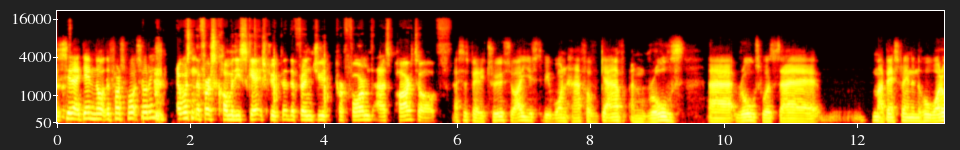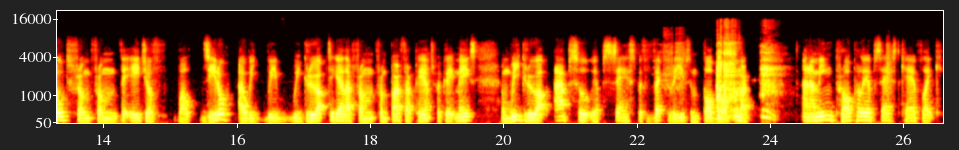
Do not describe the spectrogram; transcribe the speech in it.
say that again. Not the first what? Sorry. It wasn't the first comedy sketch group that the Fringe you'd performed as part of. This is very true. So I used to be one half of Gav and Rolls. Uh, Rolls was uh, my best friend in the whole world from from the age of well zero. Uh, we we we grew up together from from birth. Our parents were great mates, and we grew up absolutely obsessed with Vic Reeves and Bob Mortimer. and I mean properly obsessed, Kev, like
